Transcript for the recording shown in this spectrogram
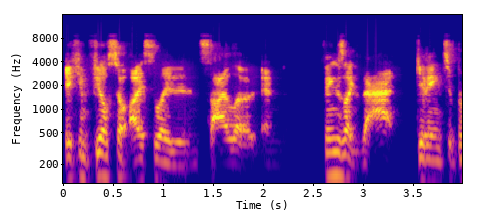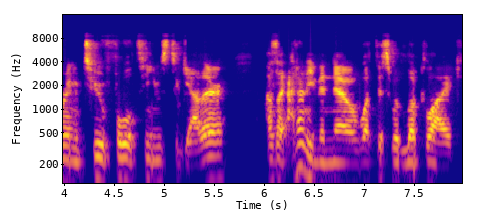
it can feel so isolated and siloed and things like that getting to bring two full teams together i was like i don't even know what this would look like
